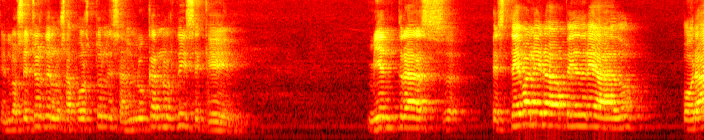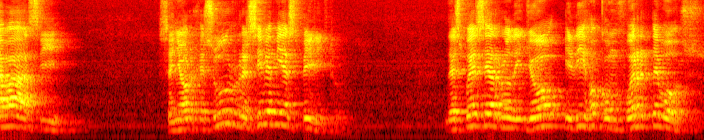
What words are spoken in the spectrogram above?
en los Hechos de los Apóstoles, San Lucas nos dice que mientras Esteban era apedreado, oraba así, Señor Jesús, recibe mi espíritu. Después se arrodilló y dijo con fuerte voz,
